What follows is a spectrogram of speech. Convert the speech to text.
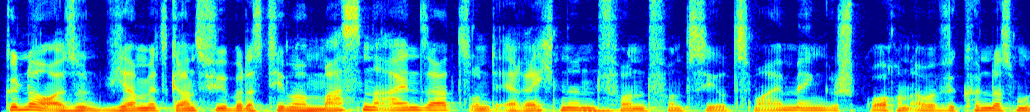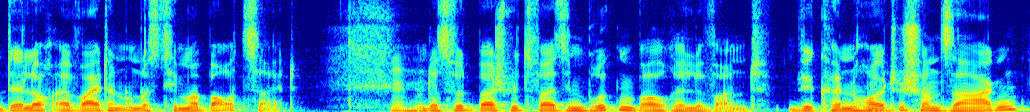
Genau, also wir haben jetzt ganz viel über das Thema Masseneinsatz und Errechnen mhm. von, von CO2-Mengen gesprochen, aber wir können das Modell auch erweitern um das Thema Bauzeit. Mhm. Und das wird beispielsweise im Brückenbau relevant. Wir können mhm. heute schon sagen,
